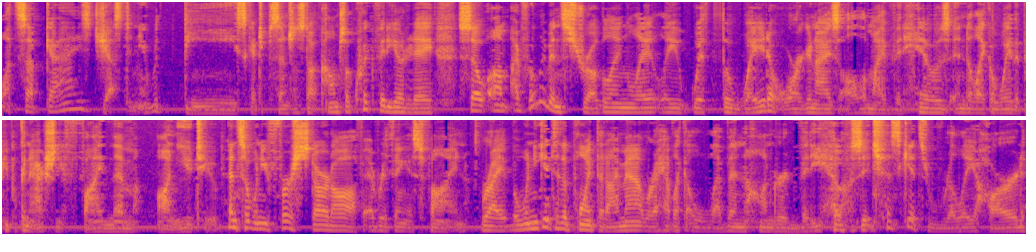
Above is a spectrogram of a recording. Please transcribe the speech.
What's up guys? Justin here with the SketchUpEssentials.com. So quick video today. So um, I've really been struggling lately with the way to organize all of my videos into like a way that people can actually find them on YouTube. And so when you first start off, everything is fine, right? But when you get to the point that I'm at where I have like 1100 videos, it just gets really hard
